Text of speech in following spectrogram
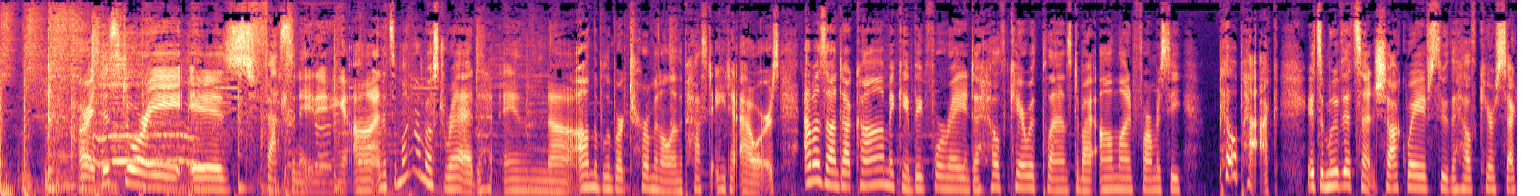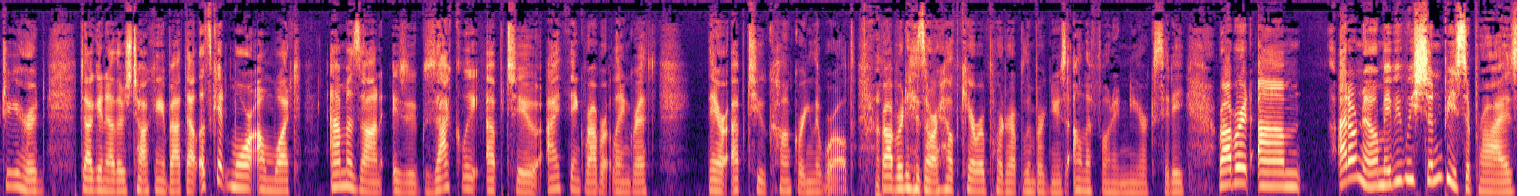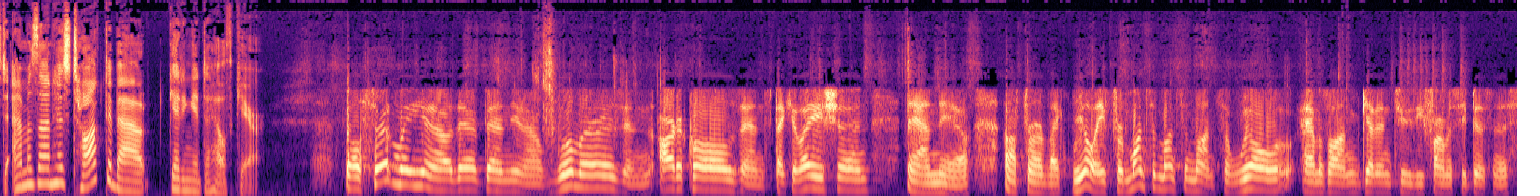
All right, this story is fascinating, uh, and it's among our most read in uh, on the Bloomberg terminal in the past eight hours. Amazon.com making a big foray into healthcare with plans to buy online pharmacy PillPack. It's a move that sent shockwaves through the healthcare sector. You heard Doug and others talking about that. Let's get more on what Amazon is exactly up to. I think Robert Langreth. They are up to conquering the world. Robert is our healthcare reporter at Bloomberg News on the phone in New York City. Robert, um, I don't know. Maybe we shouldn't be surprised. Amazon has talked about getting into healthcare. Well, certainly, you know, there have been, you know, rumors and articles and speculation, and you know, uh, for like really for months and months and months. So, will Amazon get into the pharmacy business,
